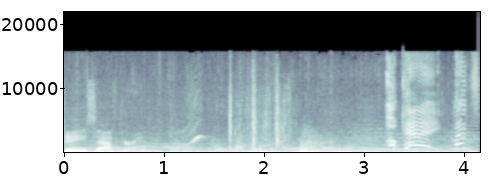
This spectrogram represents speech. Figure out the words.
chase after him. Okay, let's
